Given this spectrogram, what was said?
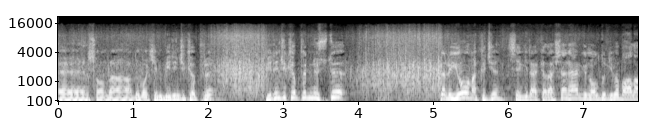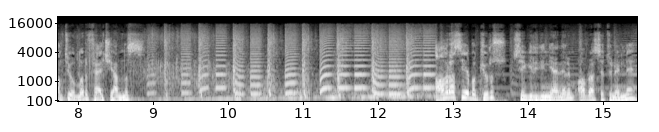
Ee, sonra dur bakayım. Birinci köprü. Birinci köprünün üstü böyle yoğun akıcı sevgili arkadaşlar. Her gün olduğu gibi bağlantı yolları felç yalnız. Avrasya'ya bakıyoruz sevgili dinleyenlerim. Avrasya Tüneli'ne.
